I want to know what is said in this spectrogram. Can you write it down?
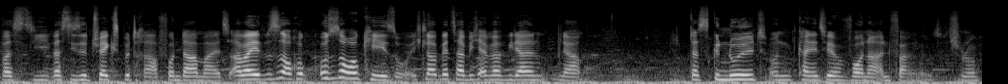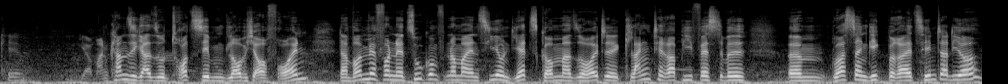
was, die, was diese Tracks betraf von damals. Aber es ist auch, es ist auch okay so. Ich glaube, jetzt habe ich einfach wieder, ja, das genullt und kann jetzt wieder von vorne anfangen. Das ist schon okay. Ja, man kann sich also trotzdem, glaube ich, auch freuen. Dann wollen wir von der Zukunft nochmal ins Hier und Jetzt kommen. Also heute Klangtherapie-Festival. Ähm, du hast deinen Gig bereits hinter dir.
